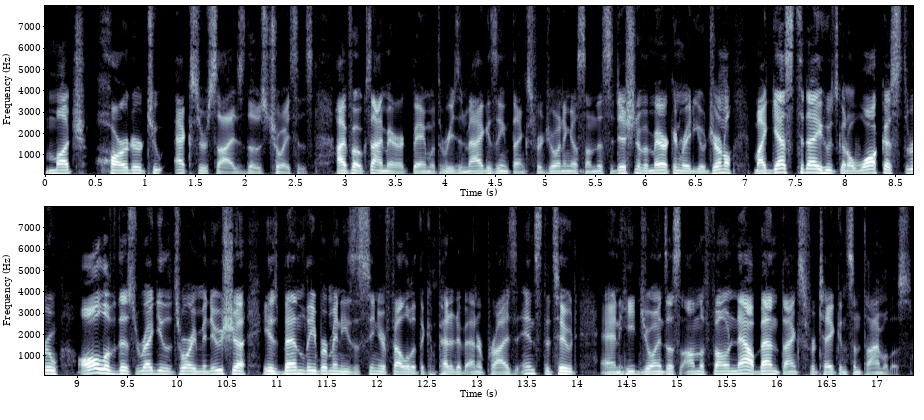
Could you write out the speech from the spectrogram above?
much harder to exercise those choices. Hi, folks. I'm Eric Boehm with Reason Magazine. Thanks for joining us on this edition of American Radio Journal. My guest today, who's going to walk us through all of this regulatory minutia, is Ben He's a senior fellow at the Competitive Enterprise Institute, and he joins us on the phone now. Ben, thanks for taking some time with us.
